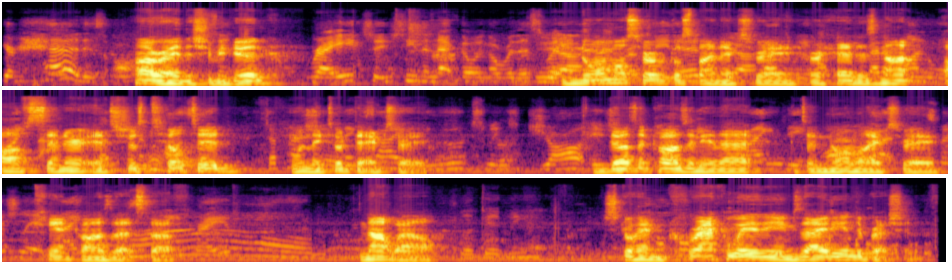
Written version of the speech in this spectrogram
Your head is off. All right, this should be good. Right? So you see the neck going over this way. Normal cervical spine x-ray. Her head is not off center. It's just tilted when they took the x-ray. Doesn't cause any of that. It's a normal x-ray. Can't cause that stuff. Not wow. Just go ahead and crack away the anxiety and depression.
